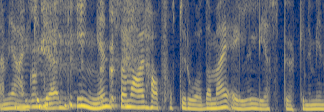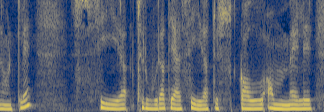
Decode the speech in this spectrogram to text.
Nei, men jeg er ikke det. Ingen som har, har fått råd av meg eller lest bøkene mine ordentlig, sier, tror at jeg sier at du skal amme, eller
